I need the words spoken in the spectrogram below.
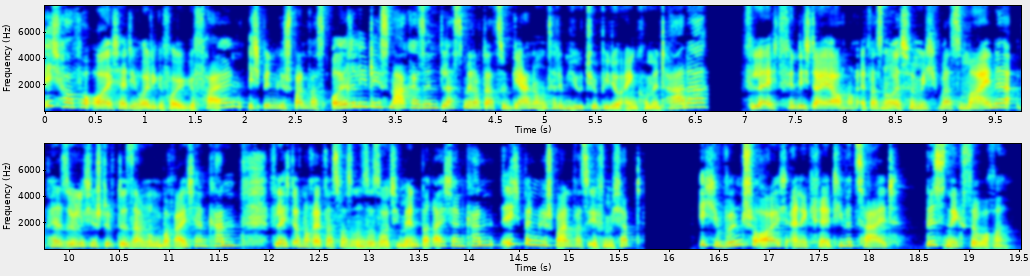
Ich hoffe, euch hat die heutige Folge gefallen. Ich bin gespannt, was eure Lieblingsmarker sind. Lasst mir doch dazu gerne unter dem YouTube-Video einen Kommentar da. Vielleicht finde ich da ja auch noch etwas Neues für mich, was meine persönliche Stiftesammlung bereichern kann. Vielleicht auch noch etwas, was unser Sortiment bereichern kann. Ich bin gespannt, was ihr für mich habt. Ich wünsche euch eine kreative Zeit. Bis nächste Woche.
